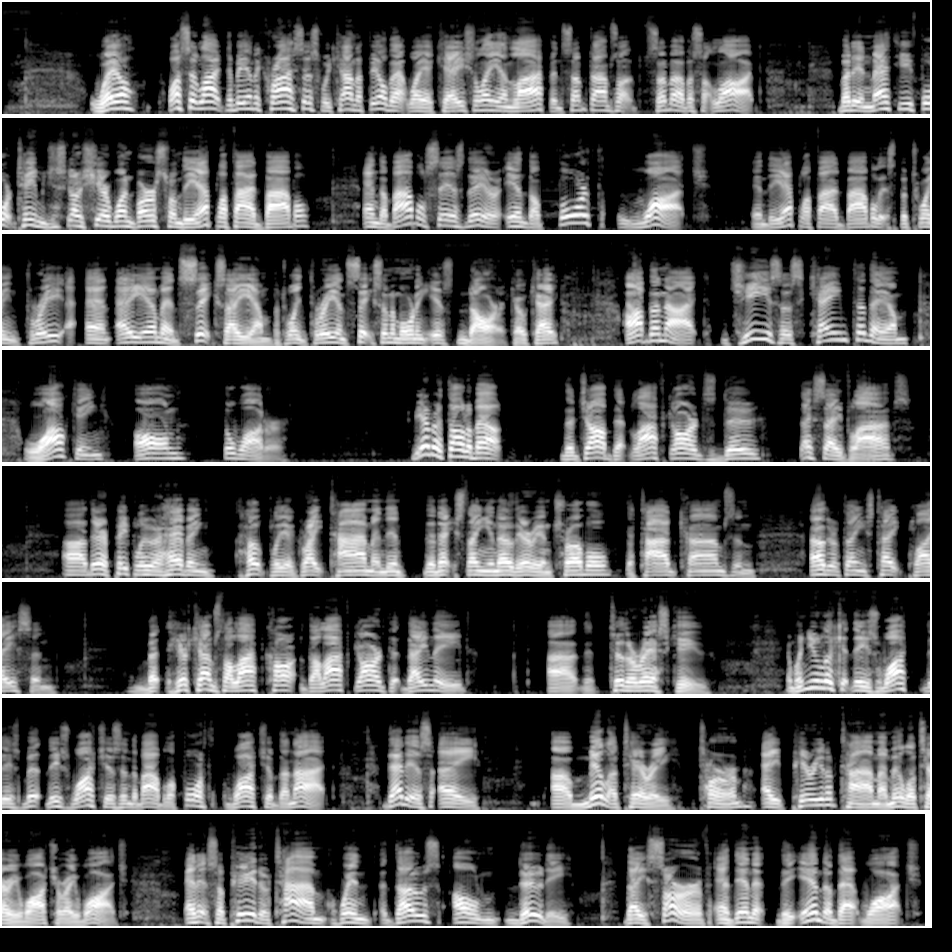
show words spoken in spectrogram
Well, what's it like to be in a crisis? We kind of feel that way occasionally in life, and sometimes uh, some of us a lot. But in Matthew 14, we're just going to share one verse from the Amplified Bible. And the Bible says there, in the fourth watch, in the Amplified Bible, it's between 3 and a.m. and 6 a.m. Between 3 and 6 in the morning, it's dark, okay? Of the night, Jesus came to them walking on the water. Have you ever thought about the job that lifeguards do? They save lives. Uh, there are people who are having, hopefully, a great time, and then the next thing you know, they're in trouble. The tide comes and other things take place and but here comes the lifeguard, the lifeguard that they need uh, to the rescue. And when you look at these watch, these, these watches in the Bible, the fourth watch of the night, that is a, a military term, a period of time, a military watch or a watch. And it's a period of time when those on duty, they serve, and then at the end of that watch,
